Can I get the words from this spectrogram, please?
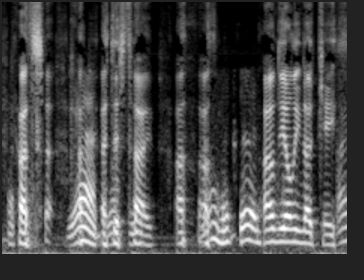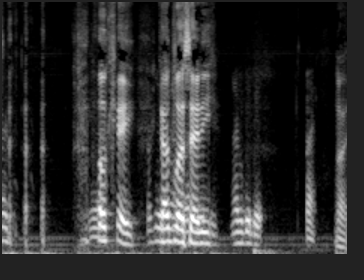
on, Yeah, at this yeah, yeah. time. Oh, that's good. I'm the only nutcase. All right. Yeah. Okay. Okay, God bless, Eddie. Have a good day. Bye. Right.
